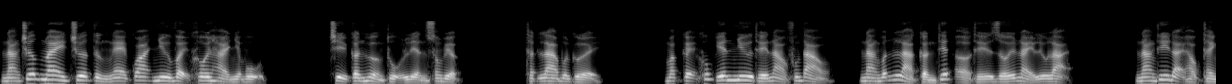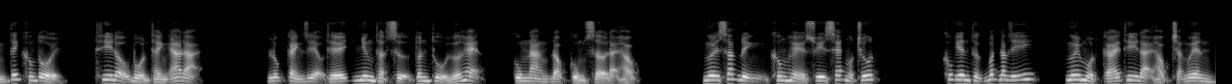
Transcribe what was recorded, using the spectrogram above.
Nàng trước nay chưa từng nghe qua như vậy khôi hài nhiệm vụ. Chỉ cần hưởng thụ liền xong việc. Thật là buồn cười. Mặc kệ Khúc Yên như thế nào phung tảo, nàng vẫn là cần thiết ở thế giới này lưu lại. Nàng thi đại học thành tích không tồi, thi đậu bổn thành A đại. Lục cảnh diệu thế nhưng thật sự tuân thủ hứa hẹn, cùng nàng đọc cùng sở đại học. Ngươi xác định không hề suy xét một chút. Khúc Yên thực bất đắc dĩ, ngươi một cái thi đại học trạng nguyên,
